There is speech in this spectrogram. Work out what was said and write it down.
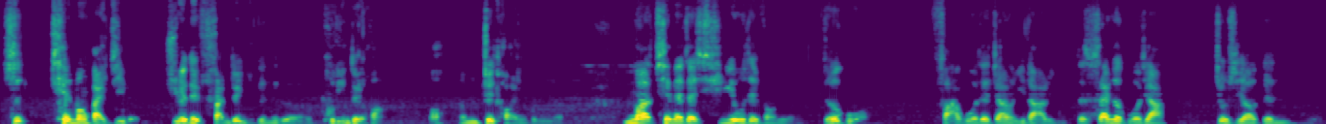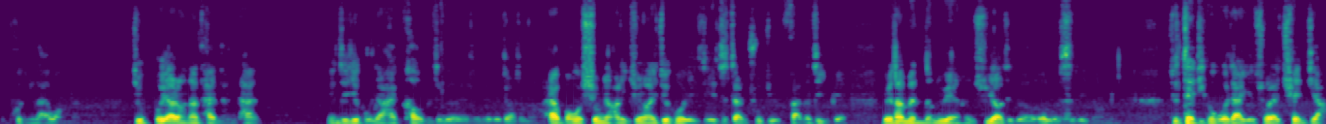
是千方百计的，绝对反对你跟那个普丁对话，哦，他们最讨厌普丁了。那现在在西欧这方面，德国、法国再加上意大利这三个国家，就是要跟普丁来往的，就不要让他太难看，因为这些国家还靠着这个这个叫什么？还有包括匈牙利，匈牙利最后也也是站出去反了这一边，因为他们能源很需要这个俄罗斯这一方面，就这几个国家也出来劝架。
